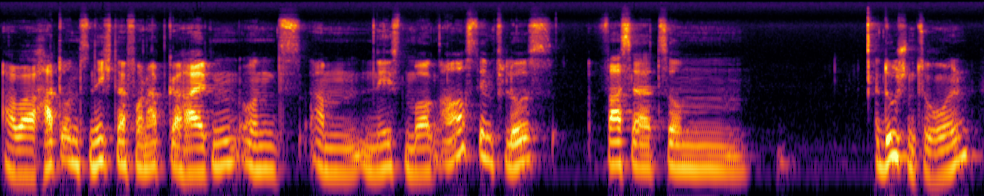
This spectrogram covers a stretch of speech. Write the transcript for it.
aber hat uns nicht davon abgehalten, uns am nächsten Morgen aus dem Fluss Wasser zum Duschen zu holen.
